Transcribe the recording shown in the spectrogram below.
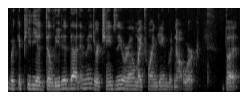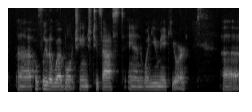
Wikipedia deleted that image or changed the URL, my Twine game would not work but uh, hopefully the web won't change too fast and when you make your uh,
